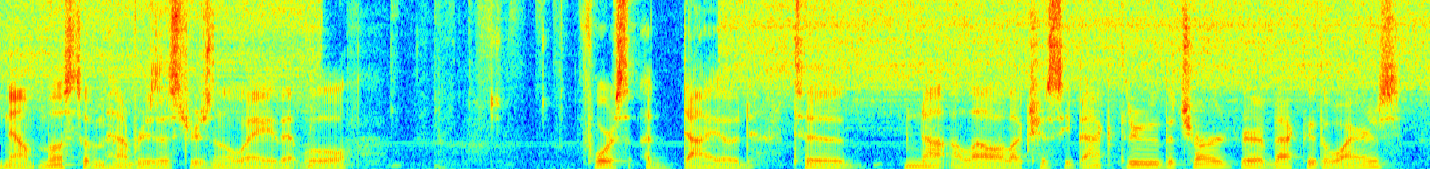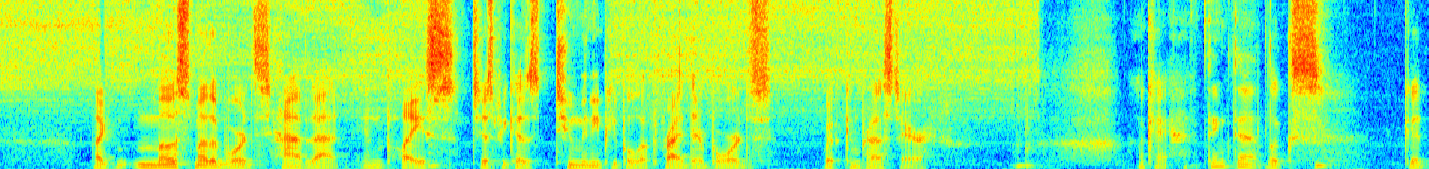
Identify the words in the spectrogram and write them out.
Now, most of them have resistors in the way that will force a diode to not allow electricity back through the charge or back through the wires. Like most motherboards have that in place just because too many people have fried their boards with compressed air. Okay, I think that looks good.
